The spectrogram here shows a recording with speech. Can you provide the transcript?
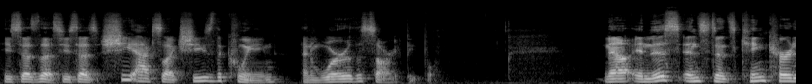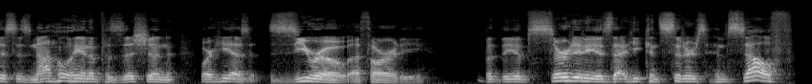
he says this He says, She acts like she's the queen and we're the sorry people. Now, in this instance, King Curtis is not only in a position where he has zero authority, but the absurdity is that he considers himself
